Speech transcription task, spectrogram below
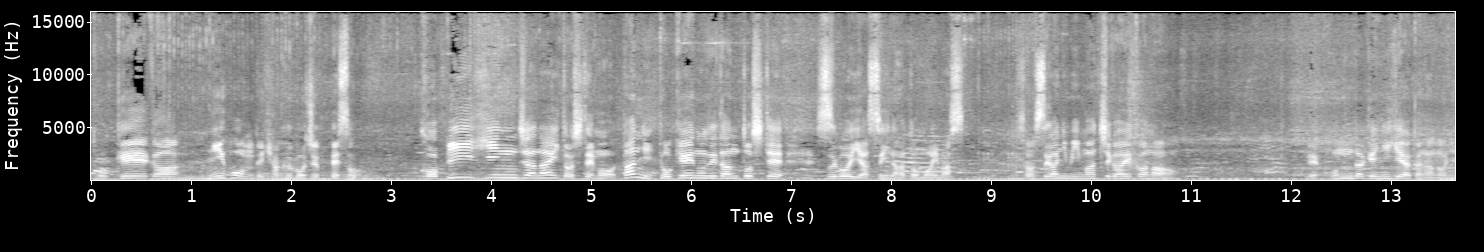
時計が2本で150ペソ。コピー品じゃないとしても単に時計の値段としてすごい安いなと思います。さすがに見間違いかな。でこんだけ賑やかなのに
